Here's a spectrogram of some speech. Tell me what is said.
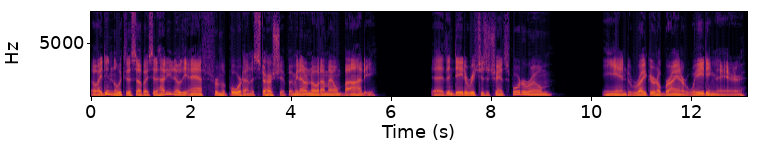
Oh, I didn't look this up. I said, how do you know the aft from the port on a starship? I mean, I don't know it on my own body. Uh, then data reaches a transporter room, and Riker and O'Brien are waiting there.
